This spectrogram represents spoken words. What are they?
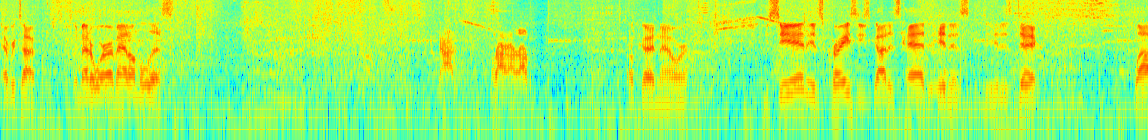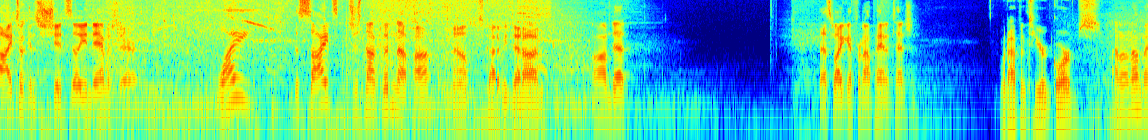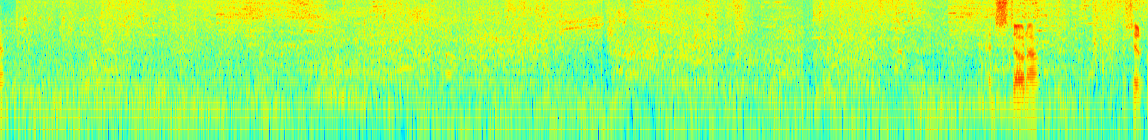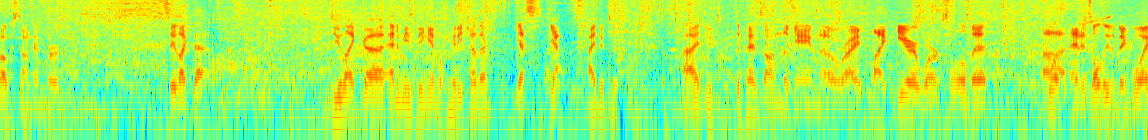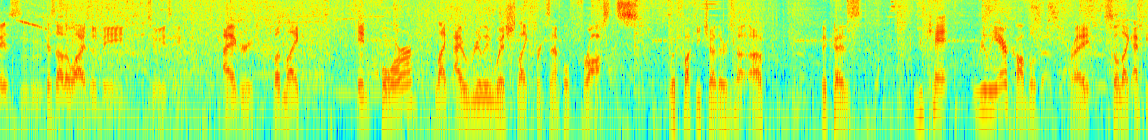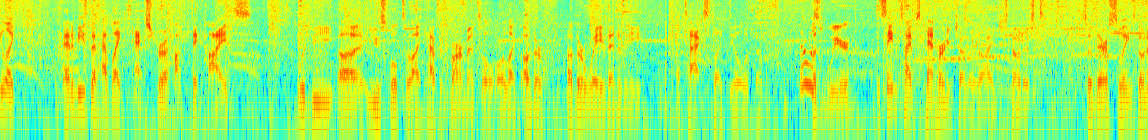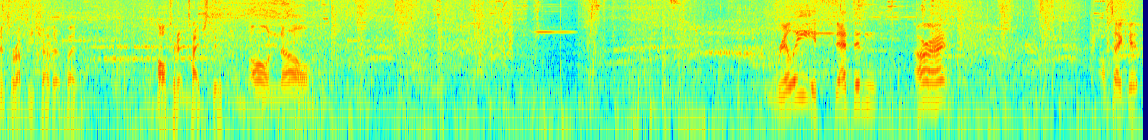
Every time. No matter where I'm at on the list. Okay, now we're. You see it? It's crazy. He's got his head in his in his dick. Wow, I took a shit zillion damage there. Why? The side's just not good enough, huh? No, it's got to be dead on. Oh, I'm dead. That's what I get for not paying attention. What happened to your gorbs? I don't know, man. I just don't know. I should have focused on him first. See, like that. Do you like uh, enemies being able to hit each other? Yes. Yeah, I do too. I do too. Depends on the game, though, right? Like, here it works a little bit. Uh, and it's only the big boys, because otherwise it would be too easy. I agree. But like in four, like I really wish, like for example, frosts would fuck each other's u- up because you can't really air combo them, right? So like I feel like enemies that have like extra hot, thick hides would be uh, useful to like have environmental or like other other wave enemy attacks to like deal with them. That was weird. The same types can't hurt each other though. I just noticed. So their swings don't interrupt each other, but alternate types do. Oh no. Really? It, that didn't. Alright. I'll take it.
